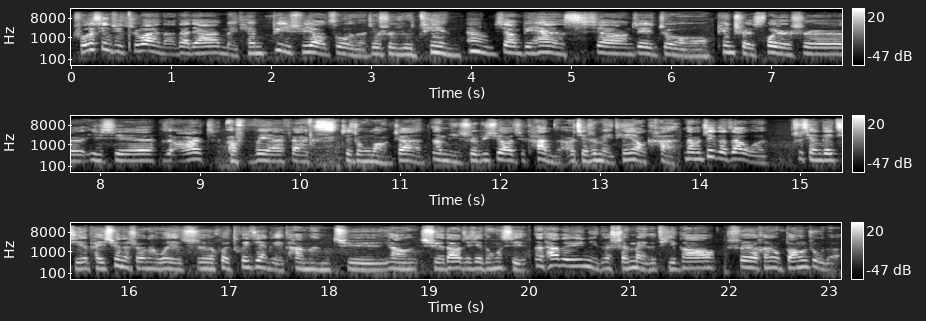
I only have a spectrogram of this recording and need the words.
除了兴趣之外呢，大家每天必须要做的就是 routine，嗯，像 Behance，像这种 Pinterest，或者是一些 The Art of VFX 这种网站，那么你是必须要去看的，而且是每天要看。那么这个在我之前给企业培训的时候呢，我也是会推荐给他们去要学到这些东西。那它对于你的审美的提高是很有帮助的。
